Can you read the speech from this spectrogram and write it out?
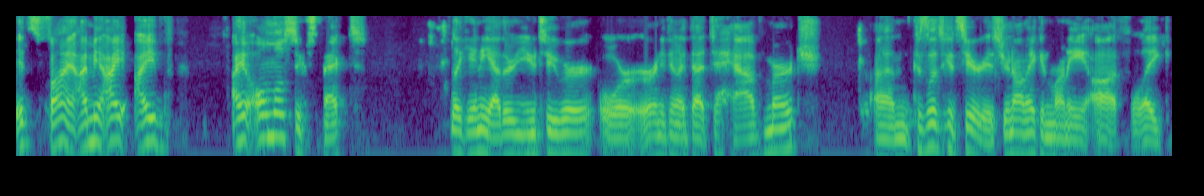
it's fine. I mean, I I've I almost expect like any other YouTuber or or anything like that to have merch. Because let's get serious, you're not making money off like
